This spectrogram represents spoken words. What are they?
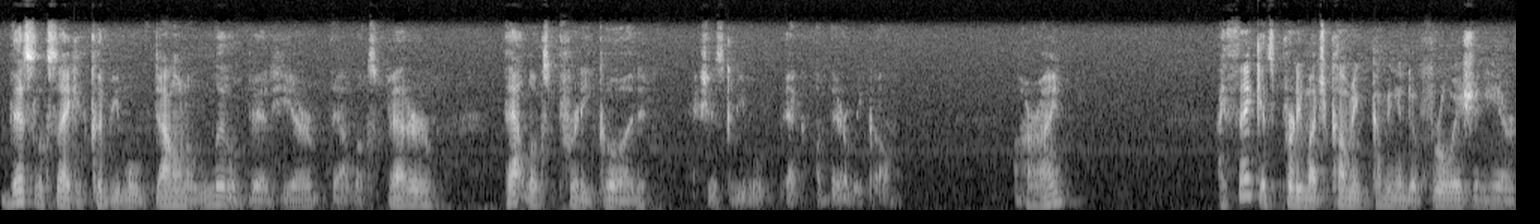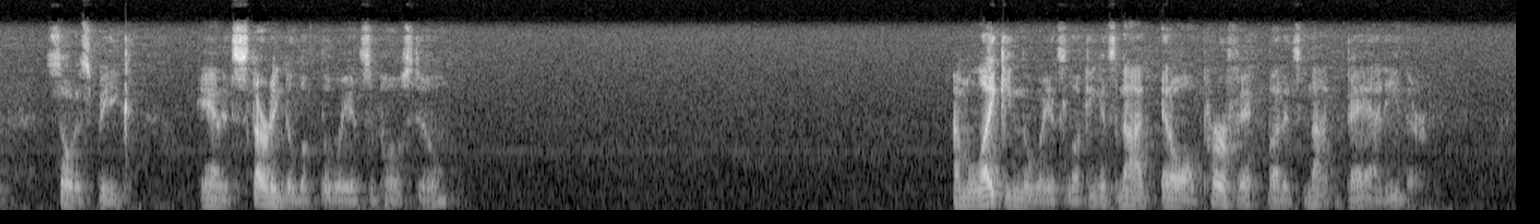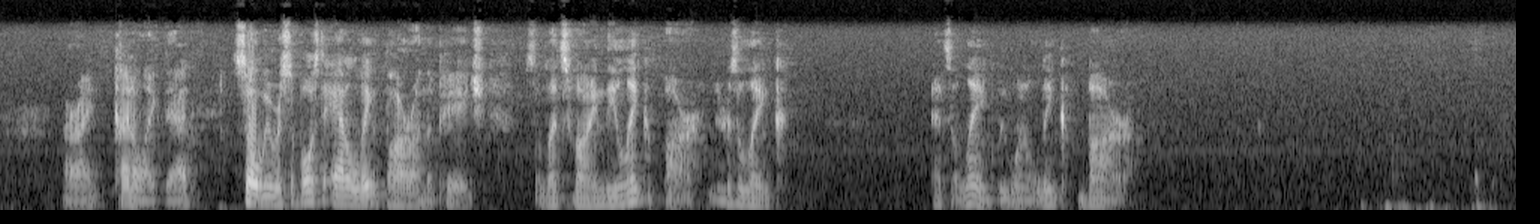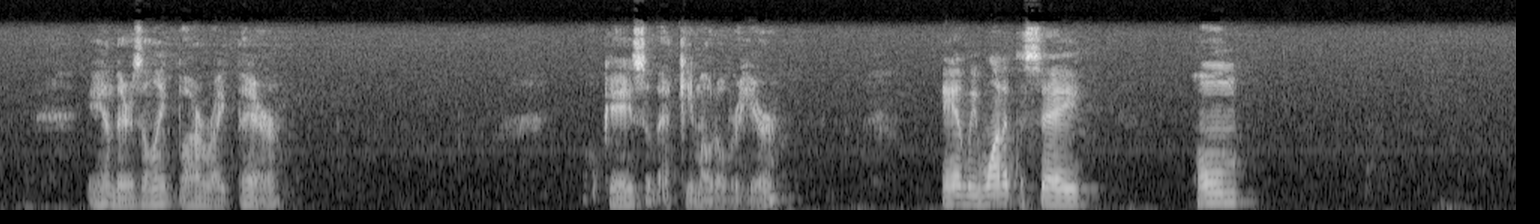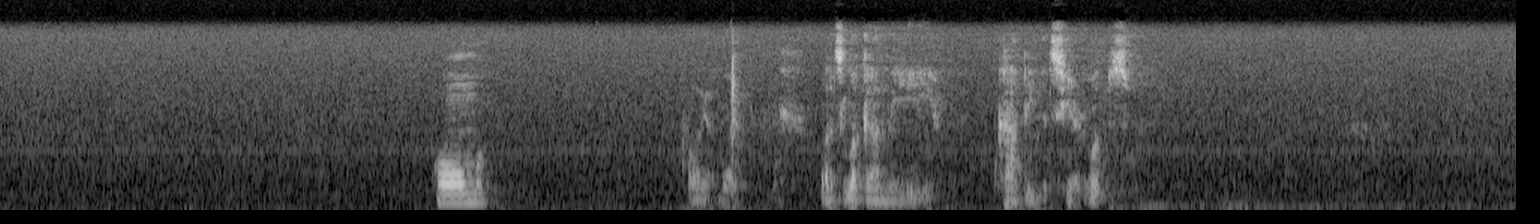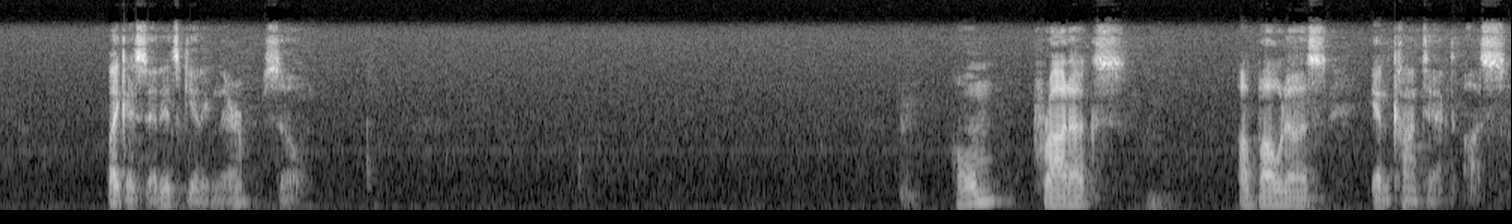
This looks like it could be moved down a little bit here. That looks better. That looks pretty good. Actually, this could be moved back up. There we go. All right. I think it's pretty much coming coming into fruition here, so to speak. And it's starting to look the way it's supposed to. I'm liking the way it's looking. It's not at all perfect, but it's not bad either. All right, kind of like that. So we were supposed to add a link bar on the page. So let's find the link bar. There's a link. That's a link. We want a link bar. And there's a link bar right there. Okay, so that came out over here. And we want it to say home home. Oh yeah, boy. Let's look on the copy that's here. Whoops. Like I said, it's getting there, so. Home, products, about us, and contact us.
